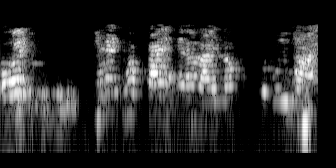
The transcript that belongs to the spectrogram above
เอ้ยไม่ให้เข้าใกล้ไม่อะไรแล้วโวยวาย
